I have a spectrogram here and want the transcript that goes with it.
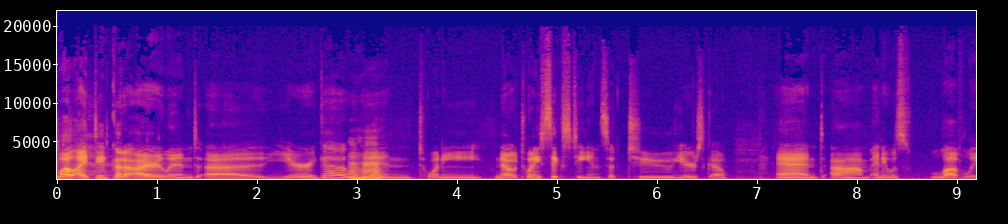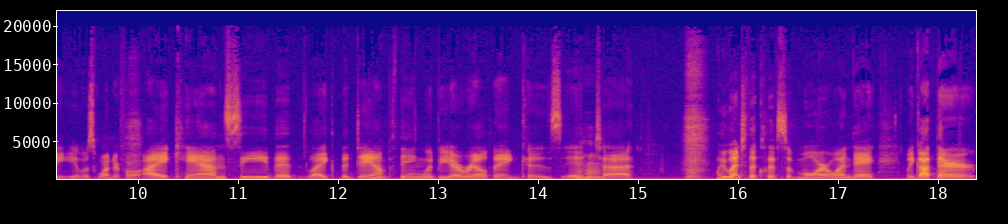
Well, I did go to Ireland a year ago Mm-hmm. in 20 no, 2016, so 2 years ago. And um and it was lovely. It was wonderful. I can see that like the damp thing would be a real thing cuz it Mm-hmm. uh we went to the Cliffs of Moher one day. We got there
